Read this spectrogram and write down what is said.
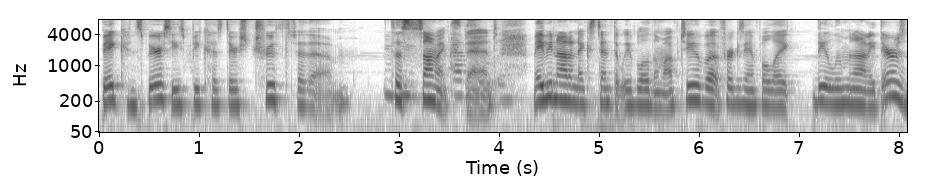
big conspiracies because there's truth to them to mm-hmm. some extent. Absolutely. Maybe not an extent that we blow them up to, but for example, like the Illuminati, there's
